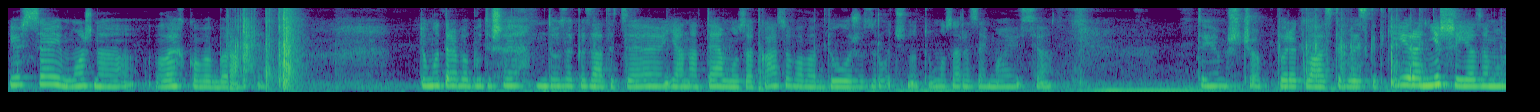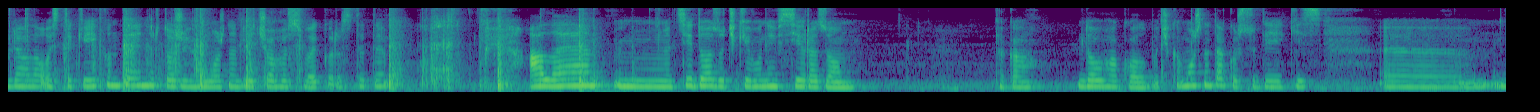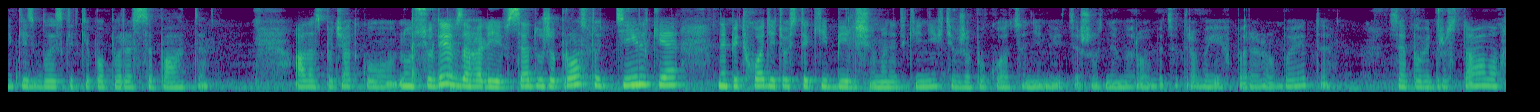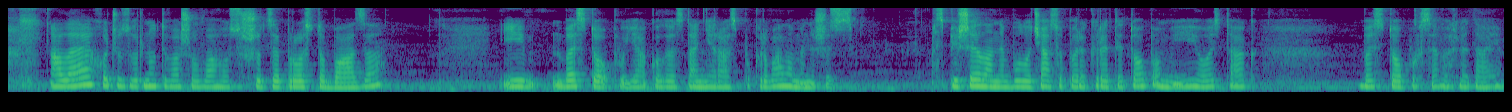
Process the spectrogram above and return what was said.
І все, і можна легко вибирати. Тому треба буде ще дозаказати. Це я на тему заказувала дуже зручно, тому зараз займаюся тим, щоб перекласти блискітки. І раніше я замовляла ось такий контейнер, теж його можна для чогось використати. Але ці дозочки, вони всі разом. Така довга колбочка. Можна також сюди якісь, е, якісь блискітки попересипати. Але спочатку, ну, сюди взагалі все дуже просто, тільки не підходять ось такі більші. У мене такі нігті вже покоцані. Дивіться, що з ними робиться. Треба їх переробити. Все повідростало. Але хочу звернути вашу увагу, що це просто база. І без топу. Я коли останній раз покривала, мене щось спішила, не було часу перекрити топом. І ось так без топу все виглядає.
